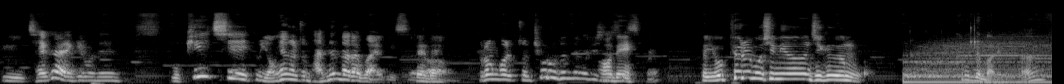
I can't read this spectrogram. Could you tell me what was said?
그 제가 알기로는 뭐 pH에 좀 영향을 좀 받는다라고 알고 있어요. 네네. 그런 걸 좀 표로 설명해 주실 어, 수 네. 있을까요? 이 표를 보시면 지금 그런데 말입니다.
